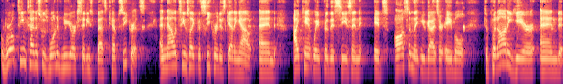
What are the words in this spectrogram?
World Team Tennis was one of New York City's best kept secrets. And now it seems like the secret is getting out. And I can't wait for this season. It's awesome that you guys are able to put on a year and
